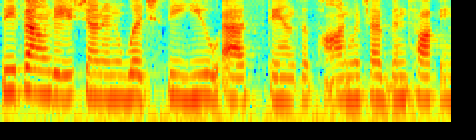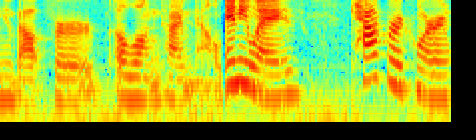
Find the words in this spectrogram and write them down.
the foundation in which the US stands upon, which I've been talking about for a long time now. Anyways, Capricorn.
